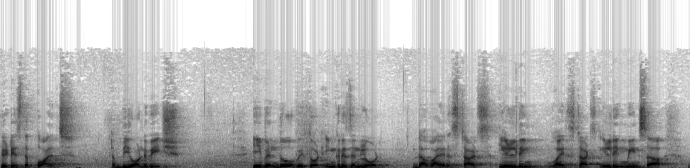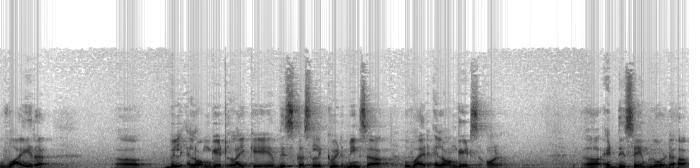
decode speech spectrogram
It is the point beyond which even though without increase in load the wire starts yielding. Wire starts yielding means a wire uh, will elongate like a viscous liquid means a wire elongates on uh, at the same load uh,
